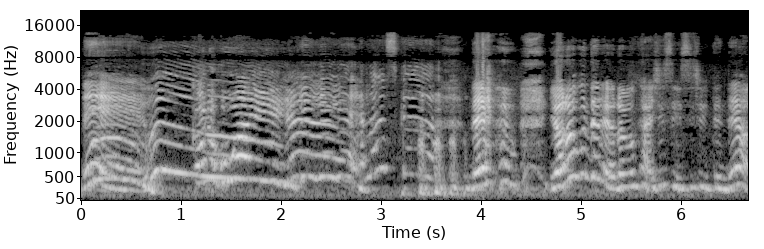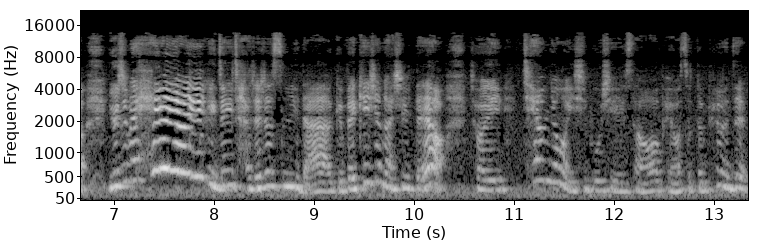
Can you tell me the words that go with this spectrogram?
네, 여러 여러분 가실 수 있으실 텐데요. 요즘에 해외여행이 굉장히 잦아졌습니다. 그 베케이션 가실 때요. 저희 체험영어 25시에서 배웠었던 표현들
